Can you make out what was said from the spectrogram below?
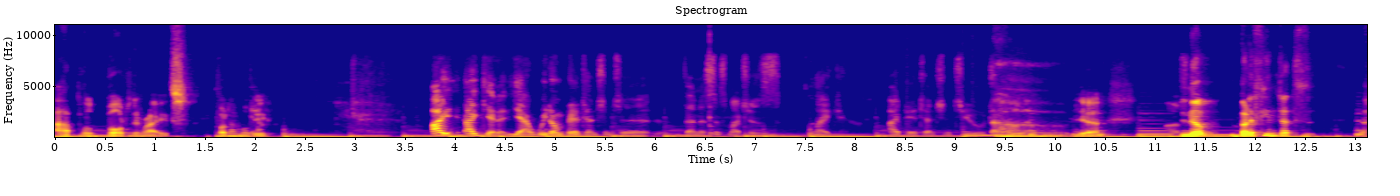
Apple bought the rights for that movie. I I get it. Yeah, we don't pay attention to Venice as much as like I pay attention to. Oh, yeah. honestly. No, but I think that uh,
